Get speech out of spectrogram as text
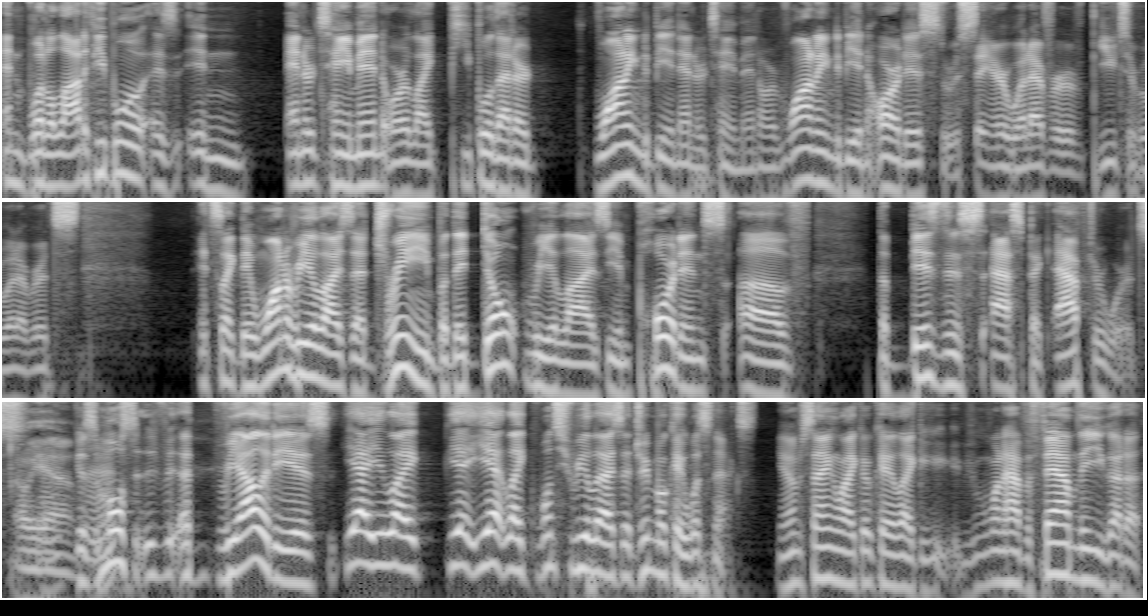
and what a lot of people is in entertainment or like people that are wanting to be in entertainment or wanting to be an artist or a singer or whatever, YouTuber, whatever. It's it's like they want to realize that dream, but they don't realize the importance of the business aspect afterwards. Oh, yeah. because most uh, reality is, yeah, you like, yeah, yeah, like once you realize that dream, okay, what's next? You know what I'm saying? Like, okay, like if you want to have a family, you gotta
